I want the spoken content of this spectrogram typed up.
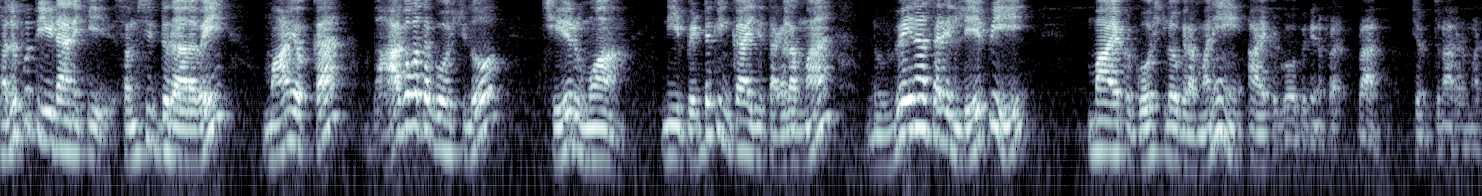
తలుపు తీయడానికి సంసిద్ధురాలవై మా యొక్క భాగవత గోష్ఠిలో చేరుమా. నీ బిడ్డకు ఇంకా ఇది తగదమ్మా. నువ్వైనా సరే లేపి మా యొక్క గోష్ఠిలోకి రమ్మని ఆ యొక్క గోపికను ప్ర- ప్రా- చెప్తున్నారనమాట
